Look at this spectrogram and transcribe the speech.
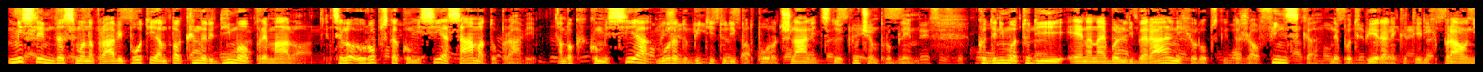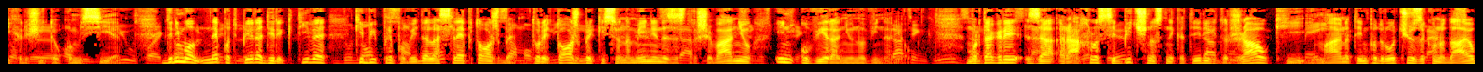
Mislim, da smo na pravi poti, ampak naredimo premalo. Celo Evropska komisija sama to pravi. Ampak komisija mora dobiti tudi podporo članic, to je ključen problem. Kot denimo tudi ena najbolj liberalnih evropskih držav, Finska, ne podpira nekaterih pravnih rešitev komisije. Denimo ne podpira direktive, ki bi prepovedala slep tožbe, torej tožbe, ki so namenjene zastraševanju in oviranju novinarjev. Morda gre za rahlo sebičnost nekaterih držav, ki imajo na tem področju zakonodajo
